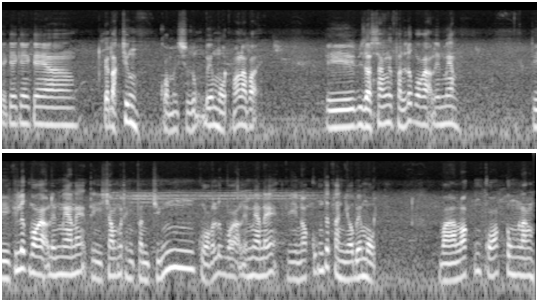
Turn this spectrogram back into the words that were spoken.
cái cái cái cái, à, cái đặc trưng của mình sử dụng B1 nó là vậy. Thì bây giờ sang cái phần nước vo gạo lên men. Thì cái nước vo gạo lên men ấy thì trong cái thành phần chính của cái nước vo gạo lên men đấy thì nó cũng rất là nhiều B1 và nó cũng có công năng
